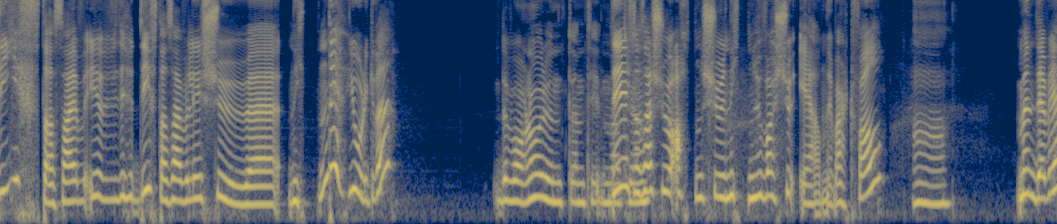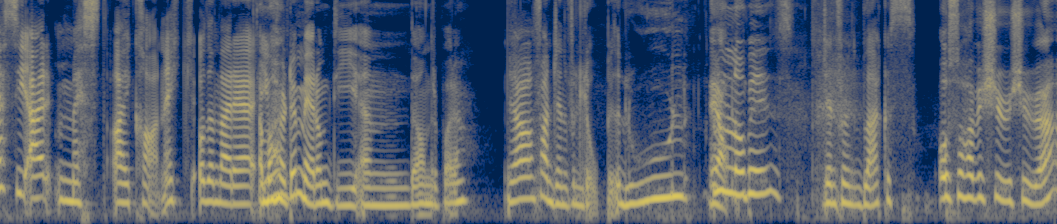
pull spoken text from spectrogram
de gifta seg De gifta seg vel i 2019, de? Gjorde de ikke det? Det var noe rundt den tiden. De gifta seg 2018-2019. Hun var 21 i hvert fall. Mm. Men det vil jeg si er mest iconic. Og den derre Ja, Man hørte mer om de enn det andre paret. Ja, faen, Jennifer Lopez. Lol. Ja. Lopez. Jennifer Blackus. Og så har vi 2020.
